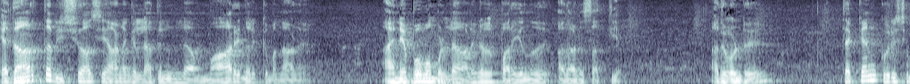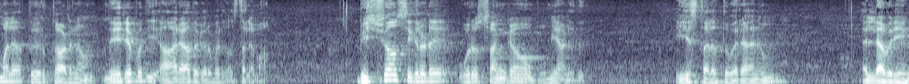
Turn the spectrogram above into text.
യഥാർത്ഥ വിശ്വാസിയാണെങ്കിൽ അതിൽ നിന്നെല്ലാം മാറി നിൽക്കുമെന്നാണ് അനുഭവമുള്ള ആളുകൾ പറയുന്നത്. അതാണ് സത്യം. അതുകൊണ്ട് തെക്കൻ കുരിശുമല തീർത്ഥാടനം നിരവധി ആരാധകർ വരുന്ന സ്ഥലമാണ്. വിശ്വാസികളുടെ ഒരു സംഗമ ഭൂമിയാണിത്. ഈ സ്ഥലത്ത് വരാനും എല്ലാവരെയും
